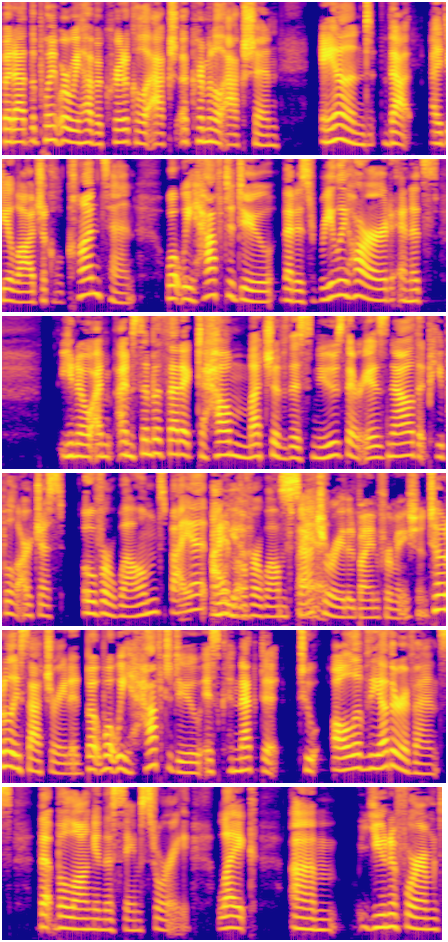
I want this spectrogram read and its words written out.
But at the point where we have a critical action, a criminal action and that ideological content, what we have to do that is really hard and it's you know, I'm I'm sympathetic to how much of this news there is now that people are just overwhelmed by it. Oh, I am yeah. overwhelmed saturated by, by information. Totally saturated. But what we have to do is connect it to all of the other events that belong in the same story. Like um, uniformed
